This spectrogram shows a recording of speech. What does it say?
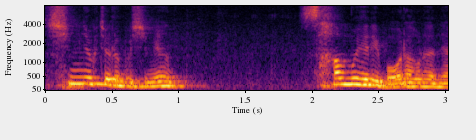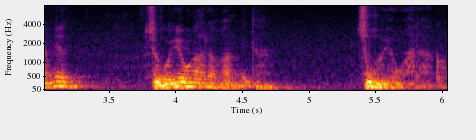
16절을 보시면 사무엘이 뭐라고 그러냐면 조용하라고 합니다. 조용하라고.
